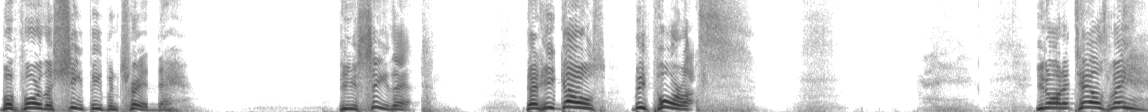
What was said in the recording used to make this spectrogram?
before the sheep even tread there. Do you see that? That he goes before us. You know what it tells me?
